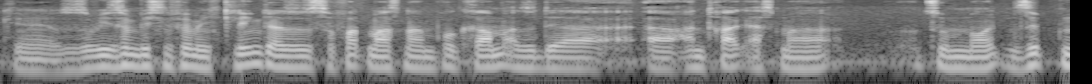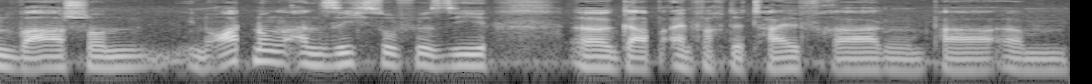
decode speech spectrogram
Okay, also so wie es ein bisschen für mich klingt, also das Sofortmaßnahmenprogramm, also der äh, Antrag erstmal zum 9.7. war schon in Ordnung an sich so für Sie, äh, gab einfach Detailfragen, ein paar ähm,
